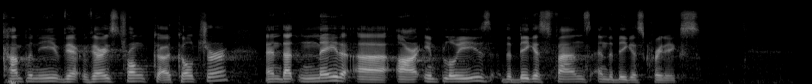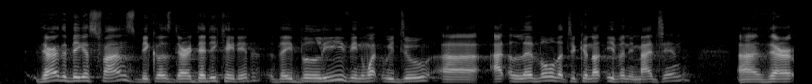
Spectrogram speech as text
company, very, very strong uh, culture, and that made uh, our employees the biggest fans and the biggest critics. They're the biggest fans because they're dedicated. They believe in what we do uh, at a level that you cannot even imagine. Uh, they're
